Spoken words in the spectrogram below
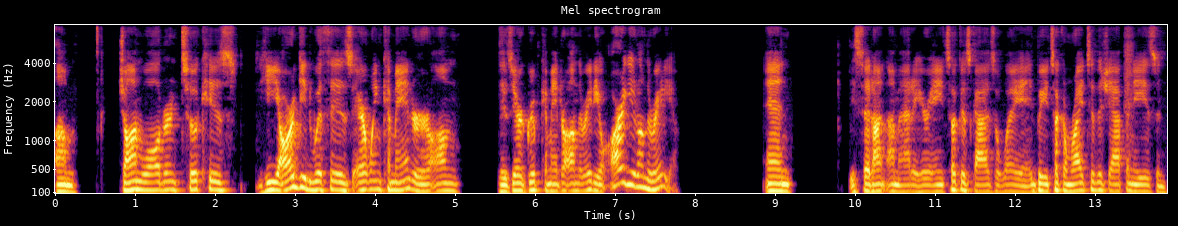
Um, John Waldron took his he argued with his air wing commander on his air group commander on the radio, argued on the radio, and he said, I'm, I'm out of here. And he took his guys away, but he took them right to the Japanese and,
